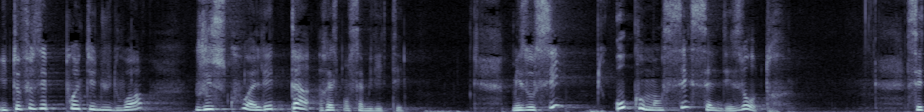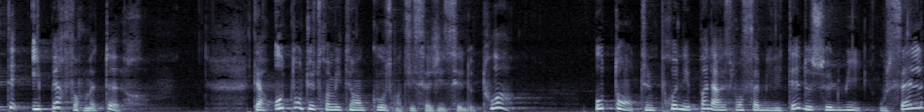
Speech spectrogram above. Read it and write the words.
Il te faisait pointer du doigt jusqu'où allait ta responsabilité, mais aussi où commençait celle des autres. C'était hyper formateur. Car autant tu te remettais en cause quand il s'agissait de toi, autant tu ne prenais pas la responsabilité de celui ou celle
